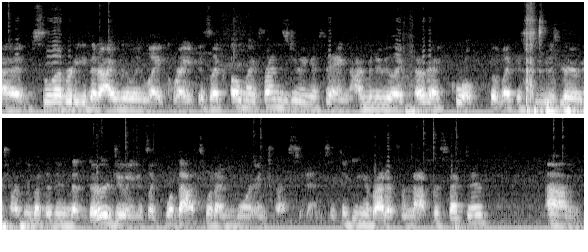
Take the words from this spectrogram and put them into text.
a celebrity that I really like, right, is like, oh, my friend's doing a thing. I'm going to be like, okay, cool. But like as soon as they're talking about the thing that they're doing, it's like, well, that's what I'm more interested in. So thinking about it from that perspective. Um,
